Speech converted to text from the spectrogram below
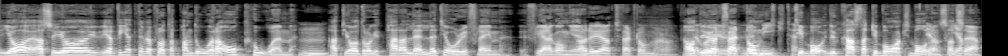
ja alltså jag, jag vet när vi har pratat Pandora och H&M mm. att jag har dragit paralleller till Oriflame flera gånger. Ja, du gör tvärtom här då. Ja, det du gör tvärtom. Tillba du kastar tillbaks bollen ja, så att ja. säga.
